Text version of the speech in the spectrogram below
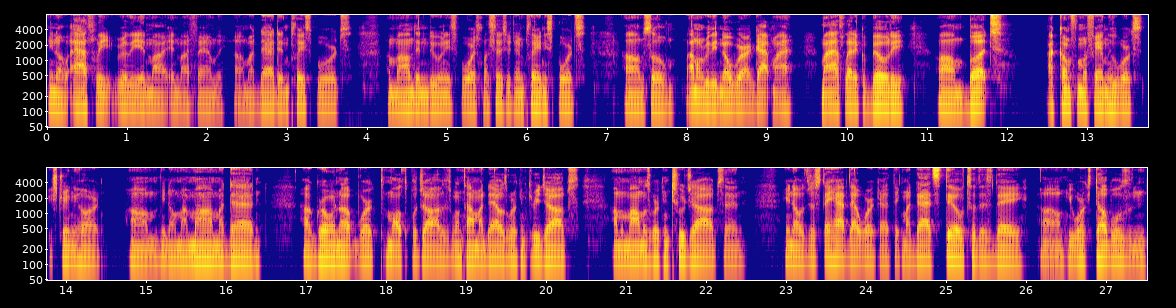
you know athlete really in my in my family. Uh, my dad didn't play sports. My mom didn't do any sports. My sister didn't play any sports. Um, so I don't really know where I got my my athletic ability. Um, but I come from a family who works extremely hard. Um, you know, my mom, my dad, uh, growing up, worked multiple jobs. One time, my dad was working three jobs. Um, my mom was working two jobs, and you know, just they have that work ethic. My dad still to this day, um, he works doubles and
